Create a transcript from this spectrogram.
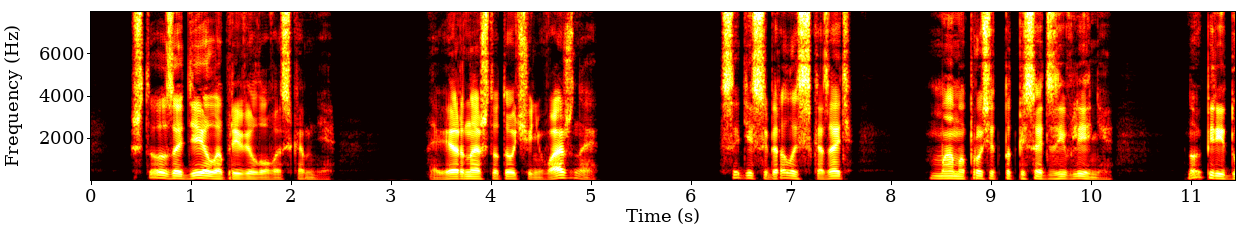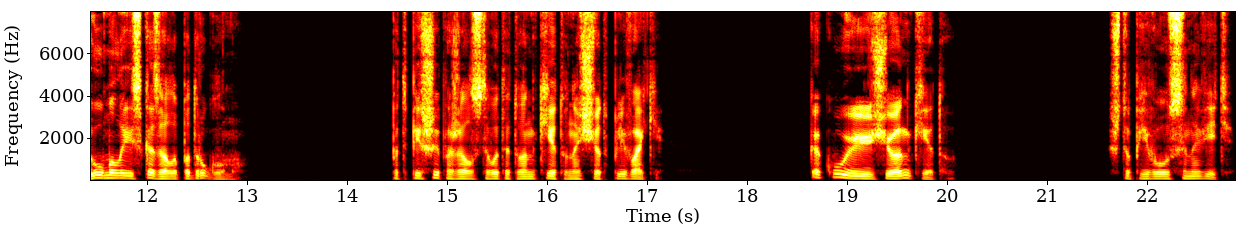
— что за дело привело вас ко мне? Наверное, что-то очень важное?» Сэдди собиралась сказать, «Мама просит подписать заявление», но передумала и сказала по-другому. «Подпиши, пожалуйста, вот эту анкету насчет плеваки». «Какую еще анкету?» «Чтоб его усыновить».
